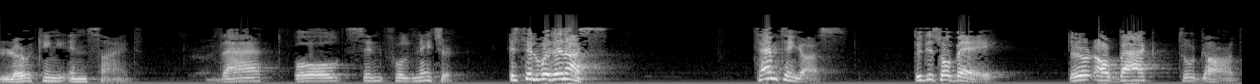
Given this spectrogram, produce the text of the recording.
lurking inside. That old sinful nature is still within us, tempting us to disobey, turn our back to God,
